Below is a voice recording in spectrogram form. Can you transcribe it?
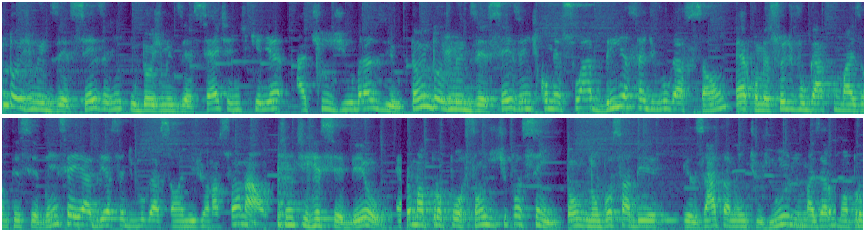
Em 2016, a gente, em 2017, a gente queria atingir o Brasil. Então, em 2016, a gente começou a abrir essa divulgação, né, começou a divulgar com mais antecedência e abrir essa divulgação a nível nacional. A gente recebeu era uma proporção de tipo assim, então não vou saber exatamente os números, mas era uma proporção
